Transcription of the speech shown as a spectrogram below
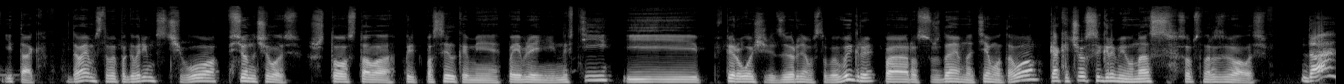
Итак, давай мы с тобой поговорим, с чего все началось, что стало предпосылками появления NFT, и в первую очередь завернем с тобой в игры, порассуждаем на тему того, как и что с играми у нас, собственно, развивалось. Да,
